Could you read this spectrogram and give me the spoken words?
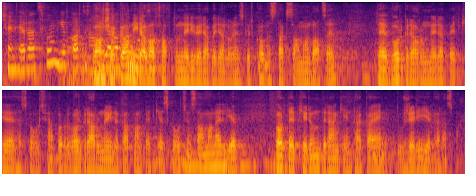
չեն հեռացվում եւ կարծես թե վարչական իրավախախտումների վերաբերյալ օրենսգրքով հստակ սահմանված է, թե որ գրառումները պետք է հսկողության, որ գրառումների նկատմամբ պետք է հսկողություն սահմանել եւ որ դեպքերում դրանք ենթակա են դուժերի եւ հեռացման։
